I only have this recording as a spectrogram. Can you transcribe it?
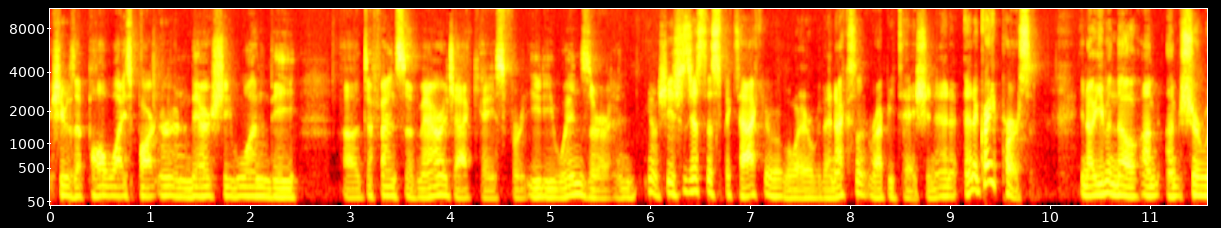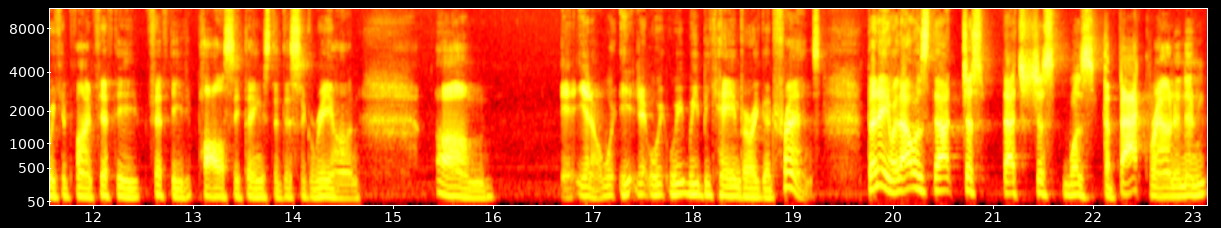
she was a Paul Weiss partner, and there she won the uh, Defense of Marriage Act case for Edie Windsor, and you know she's just a spectacular lawyer with an excellent reputation and a, and a great person. You know, even though I'm I'm sure we could find 50 50 policy things to disagree on, um, you know, we, we, we became very good friends. But anyway, that was that just that's just was the background. And then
